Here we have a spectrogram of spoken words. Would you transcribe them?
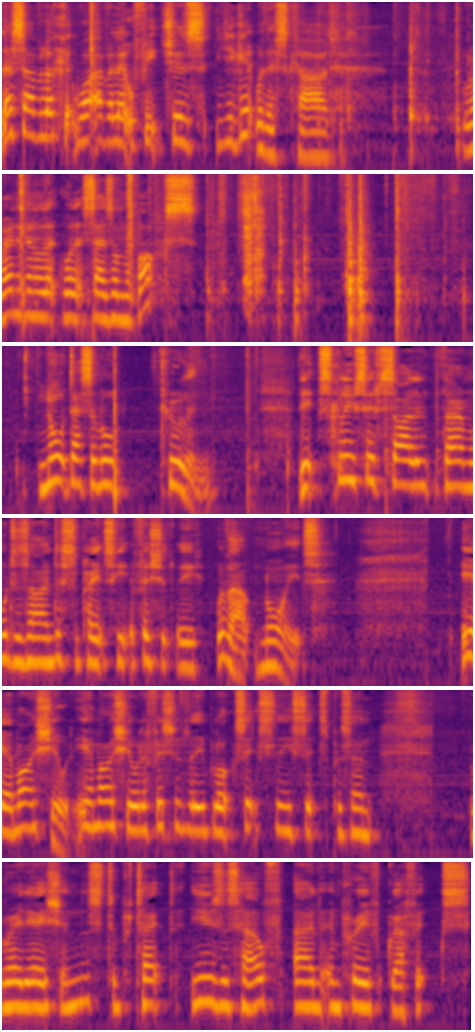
let's have a look at what other little features you get with this card. We're only going to look what it says on the box. 0 decibel cooling. The exclusive silent thermal design dissipates heat efficiently without noise. EMI shield. EMI shield efficiently blocks 66% radiations to protect users' health and improve graphics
